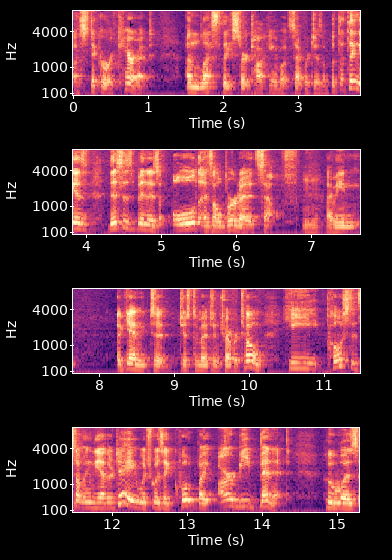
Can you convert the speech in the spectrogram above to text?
a stick or a carrot unless they start talking about separatism. But the thing is, this has been as old as Alberta itself. I mean, again, to just to mention Trevor Tombe, he posted something the other day, which was a quote by R.B. Bennett, who was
